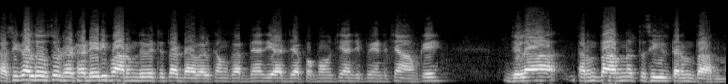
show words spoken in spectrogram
ਸਤਿ ਸ਼੍ਰੀ ਅਕਾਲ ਦੋਸਤੋ, ਠੱਠਾ ਡੇਰੀ ਫਾਰਮ ਦੇ ਵਿੱਚ ਤੁਹਾਡਾ ਵੈਲਕਮ ਕਰਦੇ ਹਾਂ ਜੀ। ਅੱਜ ਆਪਾਂ ਪਹੁੰਚੇ ਹਾਂ ਜੀ ਪਿੰਡ ਝਾਮਕੇ, ਜ਼ਿਲ੍ਹਾ ਤਰਨਤਾਰਨ, ਤਹਿਸੀਲ ਤਰਨਤਾਰਨ।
